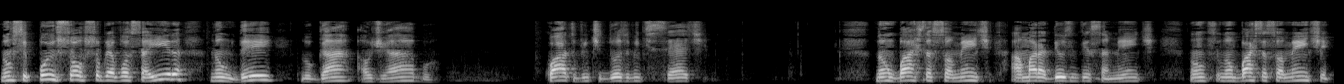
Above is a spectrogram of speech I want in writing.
não se põe o sol sobre a vossa ira, não dei lugar ao diabo. 4, 22 a 27. Não basta somente amar a Deus intensamente, não, não basta somente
